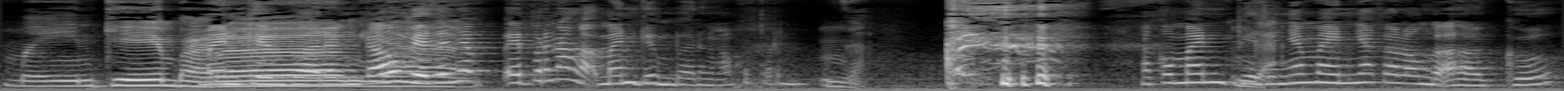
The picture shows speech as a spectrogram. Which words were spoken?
main game bareng. main game bareng kamu ya. biasanya eh pernah nggak main game bareng aku pernah enggak? aku main biasanya mainnya kalau nggak hago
